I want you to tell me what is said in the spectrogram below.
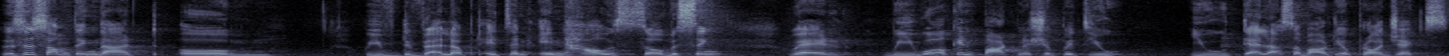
This is something that um, we've developed. It's an in-house servicing where we work in partnership with you. You tell us about your projects.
